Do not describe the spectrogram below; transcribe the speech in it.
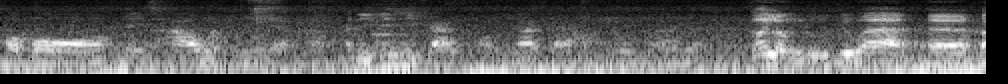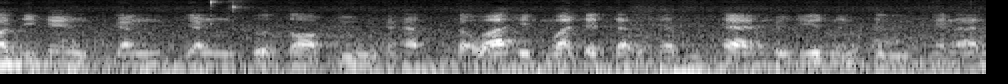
พบในเช้าวันนี้เนี่ยครับอันนี้ได้มีการขออนุญาตการชุมนุมมาหรือยังก็ลองดูดูว่าเอ่อตอนนี้ก็ยังยังยังตรวจสอบอยู่นะครับ แต่ว่าเห็นว่าจะจัดแค่ผู้แทนไปยื่นหนังสือแค่นั้น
